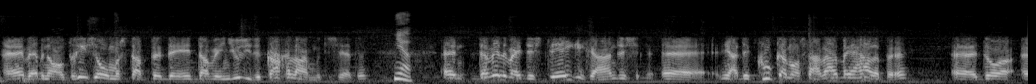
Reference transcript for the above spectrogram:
Eh, we hebben al drie zomers dat, de- dat we in juli de kachel aan moeten zetten. Ja. En daar willen wij dus tegen gaan. Dus eh, ja, de koe kan ons daar wel bij helpen. Eh, door, eh,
